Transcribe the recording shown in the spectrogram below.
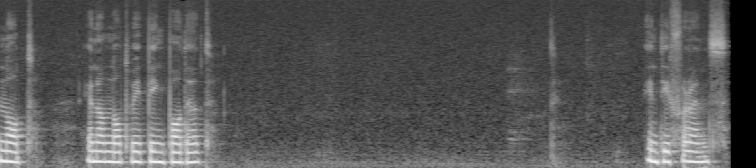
not, you know, not being bothered. Indifference.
